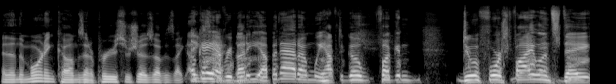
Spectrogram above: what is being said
And then the morning comes and a producer shows up and is like, okay, Exactly. everybody, up and at 'em. We have to go fucking do a forced violence day.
